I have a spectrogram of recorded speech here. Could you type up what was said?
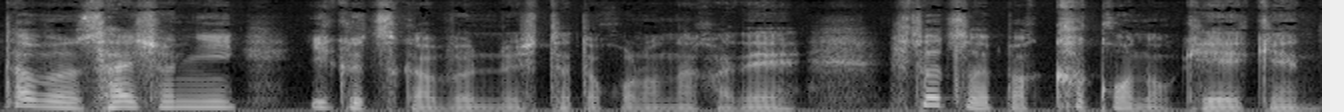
多分最初にいくつか分類したところの中で、一つはやっぱ過去の経験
